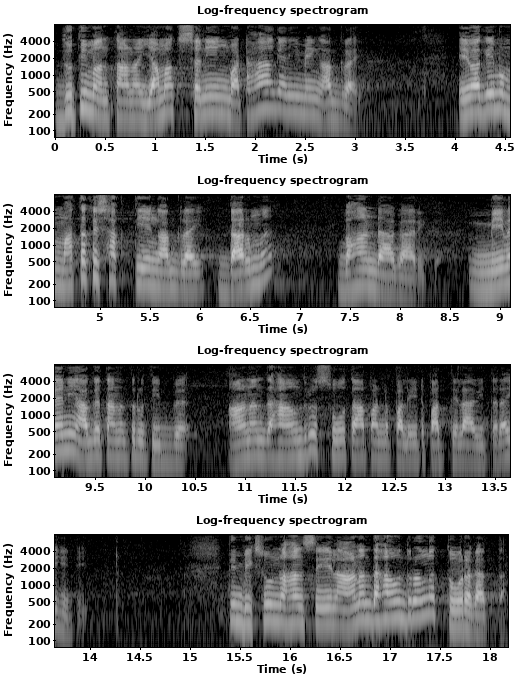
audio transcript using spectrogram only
දුතිමන්තාන යමක් ක්ෂණයෙන් වටහා ගැනීමෙන් අග්‍රයි. ඒ වගේම මතක ශක්තියෙන් අග්‍රයි ධර්ම භාණ්ඩාගාරික. මෙවැනි අගතනතුරු තිබ්බ ආනන්ද හාමුදුරුව සෝතාපන්න ඵලයට පත් වෙලා විතරයි හිටියේ. ඉතින් භික්ෂුන් වහන්සේලා ආනන්ද හාමුදුරුවන්ව තෝරගත්තා.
